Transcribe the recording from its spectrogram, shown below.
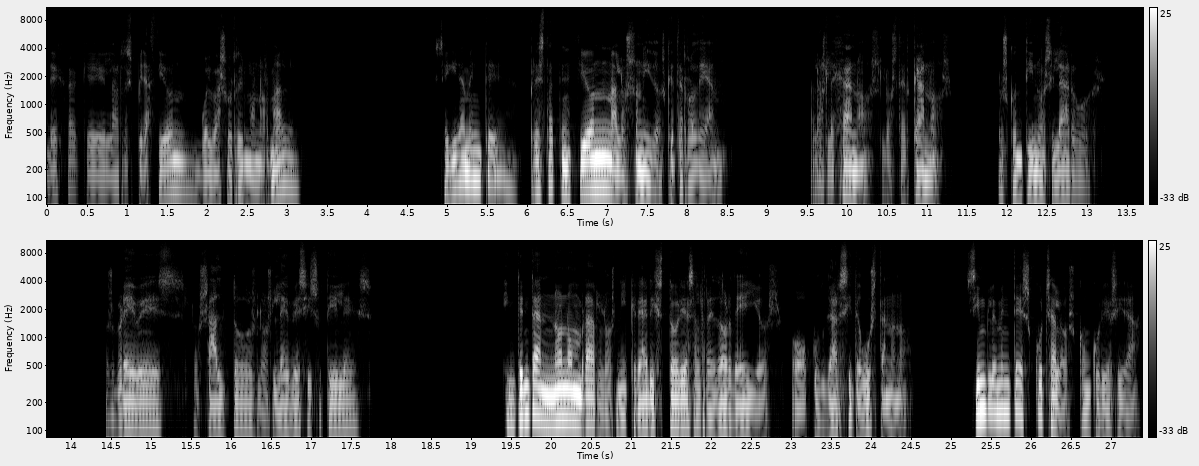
Deja que la respiración vuelva a su ritmo normal. Seguidamente, presta atención a los sonidos que te rodean, a los lejanos, los cercanos, los continuos y largos, los breves, los altos, los leves y sutiles. Intenta no nombrarlos ni crear historias alrededor de ellos o juzgar si te gustan o no. Simplemente escúchalos con curiosidad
